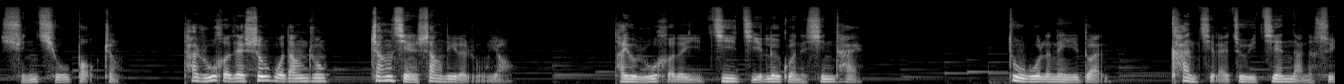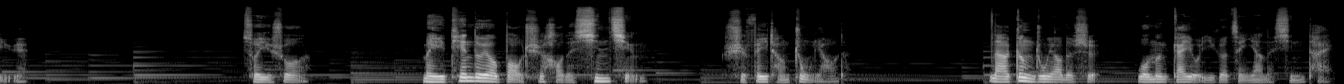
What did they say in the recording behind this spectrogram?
寻求保证，他如何在生活当中彰显上帝的荣耀，他又如何的以积极乐观的心态度过了那一段看起来最为艰难的岁月。所以说。每天都要保持好的心情，是非常重要的。那更重要的是，我们该有一个怎样的心态？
